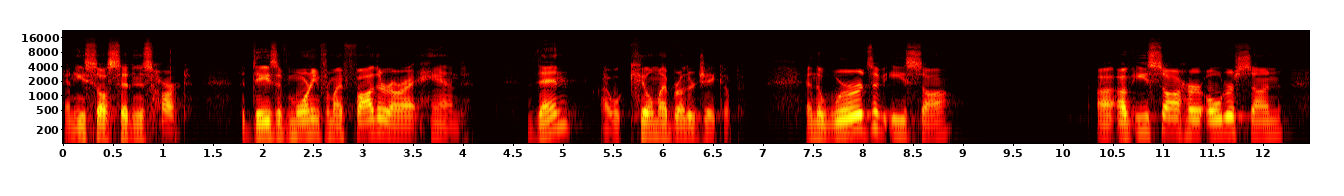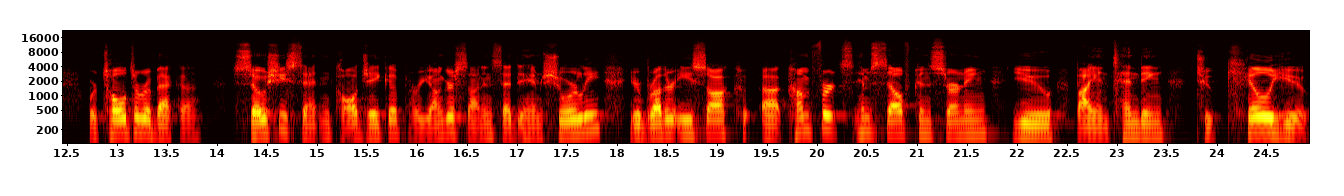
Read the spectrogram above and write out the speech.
And Esau said in his heart, The days of mourning for my father are at hand. Then I will kill my brother Jacob. And the words of Esau uh, of Esau, her older son, were told to Rebekah. So she sent and called Jacob, her younger son, and said to him, Surely your brother Esau uh, comforts himself concerning you by intending to kill you.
